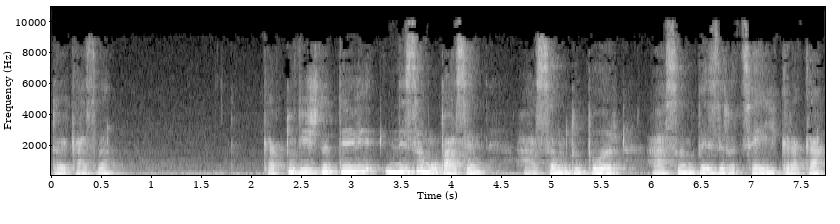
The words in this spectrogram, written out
Той казва Както виждате, не съм опасен. Аз съм добър, аз съм без ръце и крака.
